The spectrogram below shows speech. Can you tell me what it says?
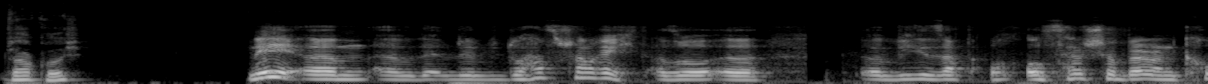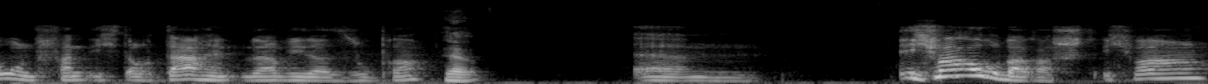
Sag ruhig. Nee, ähm, äh, du hast schon recht. Also, äh, äh, wie gesagt, auch, auch Sacha Baron Cohen fand ich auch da hinten da wieder super. Ja. Ähm, ich war auch überrascht. Ich war,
